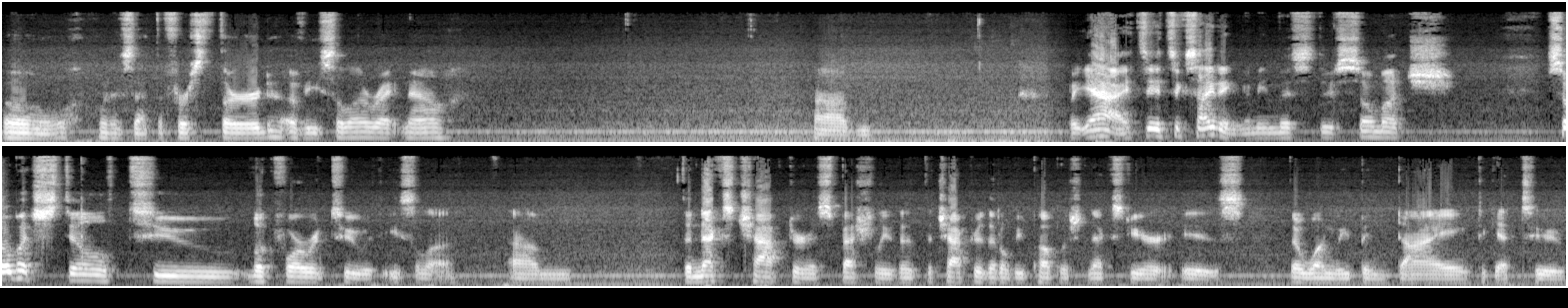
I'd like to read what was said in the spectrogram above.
oh, what is that? The first third of Isola right now. Um, but yeah, it's it's exciting. I mean, this there's so much so much still to look forward to with Isola. Um, the next chapter, especially the, the chapter that'll be published next year, is the one we've been dying to get to.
